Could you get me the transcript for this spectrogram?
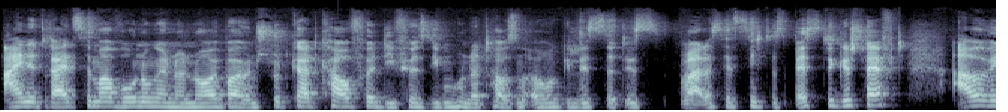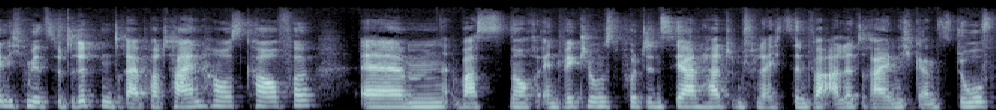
eine Dreizimmerwohnung in einem Neubau in Stuttgart kaufe, die für 700.000 Euro gelistet ist, war das jetzt nicht das beste Geschäft. Aber wenn ich mir zu dritt ein Drei-Parteien-Haus kaufe, ähm, was noch Entwicklungspotenzial hat und vielleicht sind wir alle drei nicht ganz doof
